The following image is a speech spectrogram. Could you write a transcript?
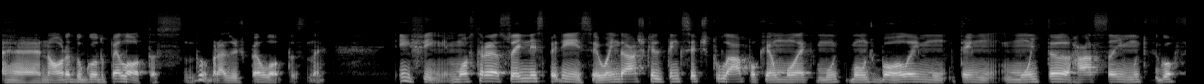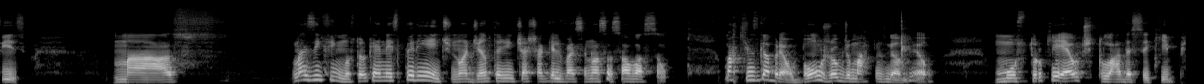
é, na hora do gol do Pelotas, do Brasil de Pelotas, né? Enfim, mostra a sua inexperiência. Eu ainda acho que ele tem que ser titular, porque é um moleque muito bom de bola e tem muita raça e muito vigor físico. Mas. Mas enfim, mostrou que é inexperiente. Não adianta a gente achar que ele vai ser nossa salvação. Marquinhos Gabriel, bom jogo de Marquinhos Gabriel. Mostrou que é o titular dessa equipe.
